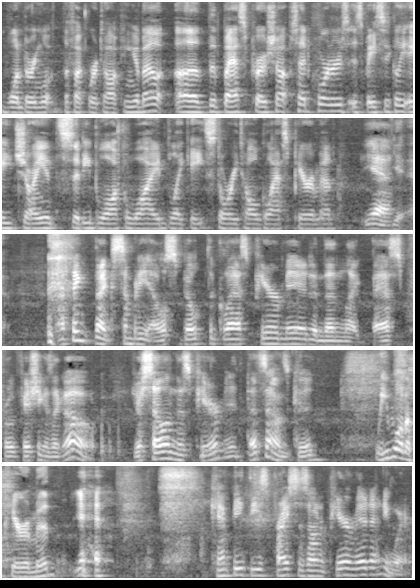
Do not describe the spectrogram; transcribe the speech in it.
wondering what the fuck we're talking about, uh, the Bass Pro Shops headquarters is basically a giant city block wide, like eight story tall glass pyramid. Yeah. yeah I think like somebody else built the glass pyramid, and then like Bass Pro Fishing is like, oh, you're selling this pyramid? That sounds good. We want a pyramid. Yeah. Can't beat these prices on a pyramid anywhere.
